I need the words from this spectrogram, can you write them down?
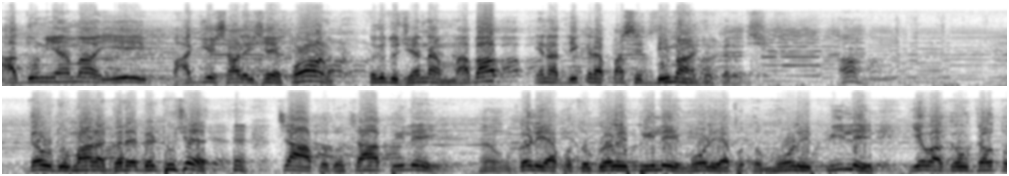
આ દુનિયામાં એ ભાગ્યશાળી છે. કોણ? તો કીધું જેના મા બાપ એના દીકરા પાસે ડિમાન્ડ કરે છે. હા. ગૌઢું માણસ ઘરે બેઠું છે. ચા આપો તો ચા પી લે. ગળી આપો તો ગળી પી લે. મોળી આપો તો મોળી પી લે. એવા ગૌઢાઓ તો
